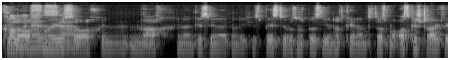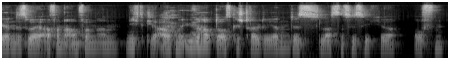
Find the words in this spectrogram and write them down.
gelaufen ist, ist, ja. auch im, Nachhinein gesehen eigentlich das Beste, was uns passieren hat können, dass wir ausgestrahlt werden, das war ja auch von Anfang an nicht klar, ob wir Ja. überhaupt ausgestrahlt werden, das lassen sie sich ja offen.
